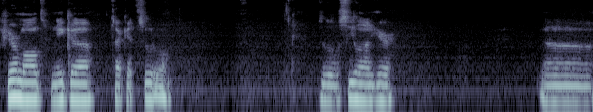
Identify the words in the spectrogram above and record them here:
Pure malt, Nikka, Taketsuru. There's a little seal on here. Uh,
